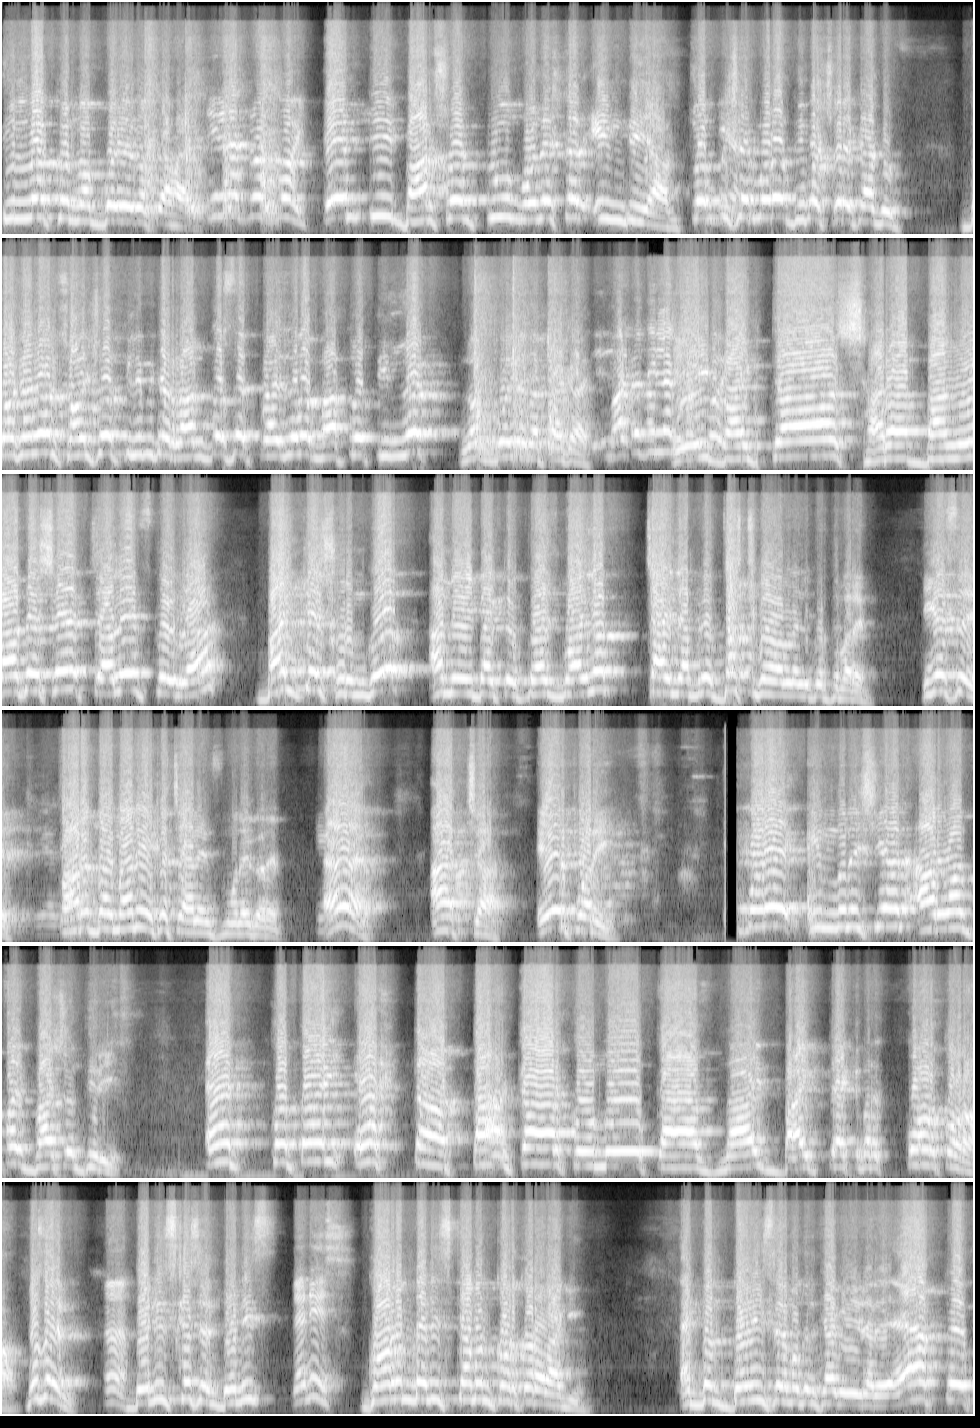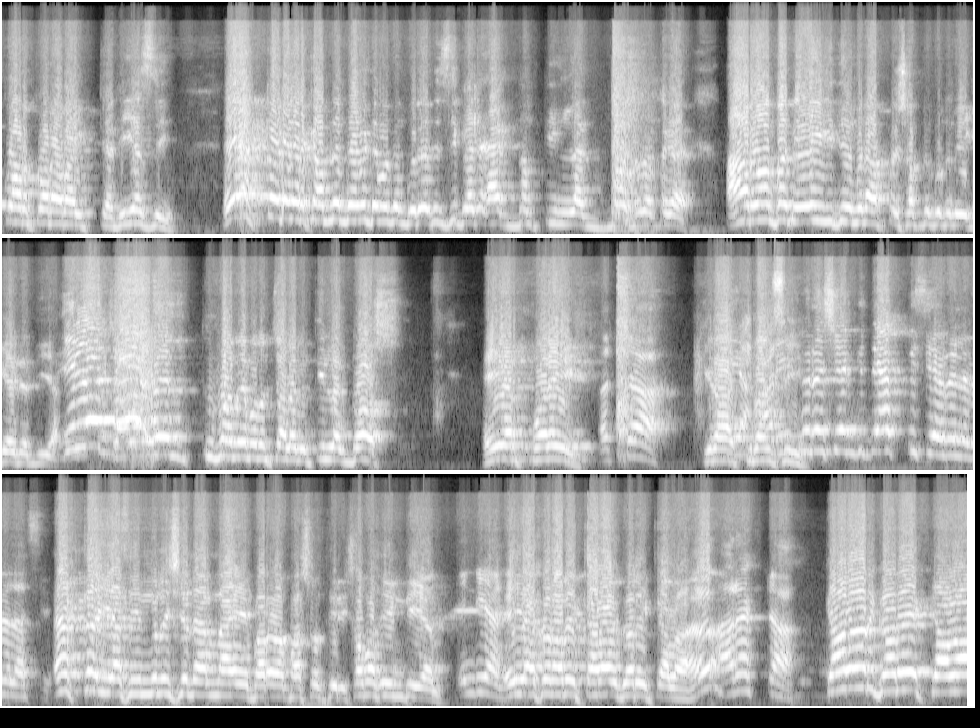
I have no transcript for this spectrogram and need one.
তিন লক্ষ নব্বই হাজার টাকায়। তিন লাখ নব্বই। MT version two monster Indian চব্বিশের মডেল দুই বছরের কাগজ। দশ হাজার ছয়শো কিলোমিটার রান করছে প্রাইস হলো মাত্র তিন লাখ নব্বই হাজার টাকায়। এই বাইকটা সারা বাংলাদেশে চ্যালেঞ্জ করিয়া বাইকের শোরুম গো আমি এই বাইকটার প্রাইস বললাম চাইলে আপনি দশ টাকা অনলাইন করতে পারেন। ঠিক আছে? ভারত ভাই মানে এটা চ্যালেঞ্জ মনে করেন। হ্যাঁ? আচ্ছা এরপরে এরপরে Indonesian R one five version three এক কথায় একটা টাকার কোন কাজ নাই বাইকটা একেবারে কর করা বুঝলেন? হ্যাঁ। ডেনিস খেয়েছেন? ডেনিস? ডেনিস। গরম ডেনিস কেমন কর করা লাগে? একদম ডেনিসের মতন খাবি এত কর করা বাইকটা ঠিক আছে? একটা টাকার বমিটার মধ্যে ঘুরে দিছি গাড়ি একদম তিন লাখ দশ হাজার টাকা। আর এই ঈদের মানে আপনার স্বপ্ন করতে এই গাড়িটা দিয়া। তুফানের মতো চালাবে তিন লাখ দশ। এই পরে আচ্ছা। কিরা, কি বানছি? ইন্দোনেশিয়ান কিন্তু এক পিসি অ্যাভেলেবেল আছে। একটাই আছে ইন্দোনেশিয়ান আর নাই বারো পাঁচশো তিরিশ সব আছে ইন্ডিয়ান ইন্ডিয়ান এই এখন হবে কালার ঘরে কালা হ্যাঁ? আর একটা। কালার ঘরে কালা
